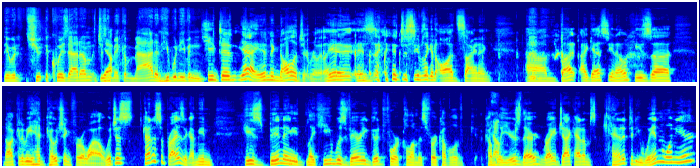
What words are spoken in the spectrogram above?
they would shoot the quiz at him just yep. to make him mad, and he wouldn't even. He didn't. Yeah, he didn't acknowledge it really. Like it, it just seems like an odd signing. Um, but I guess you know he's uh, not going to be head coaching for a while, which is kind of surprising. I mean, he's been a like he was very good for Columbus for a couple of a couple yep. of years there, right? Jack Adams candidate. Did he win one year?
